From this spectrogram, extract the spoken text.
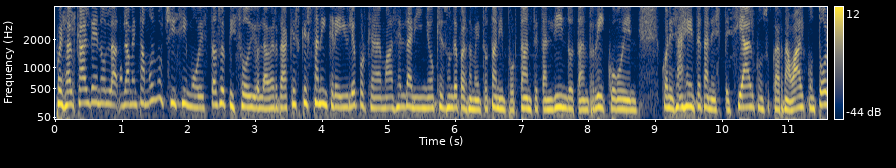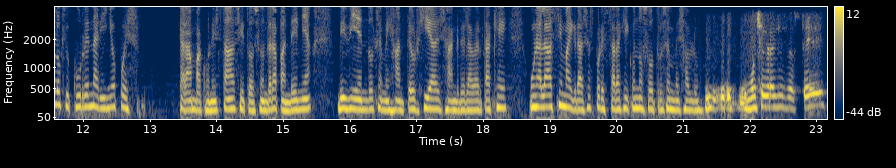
Pues alcalde, nos lamentamos muchísimo este su episodio. La verdad que es que es tan increíble porque además el Nariño, que es un departamento tan importante, tan lindo, tan rico, en, con esa gente tan especial, con su carnaval, con todo lo que ocurre en Nariño, pues caramba, con esta situación de la pandemia, viviendo semejante orgía de sangre. La verdad que una lástima y gracias por estar aquí con nosotros en Mesa Blue. Muchas gracias a ustedes.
